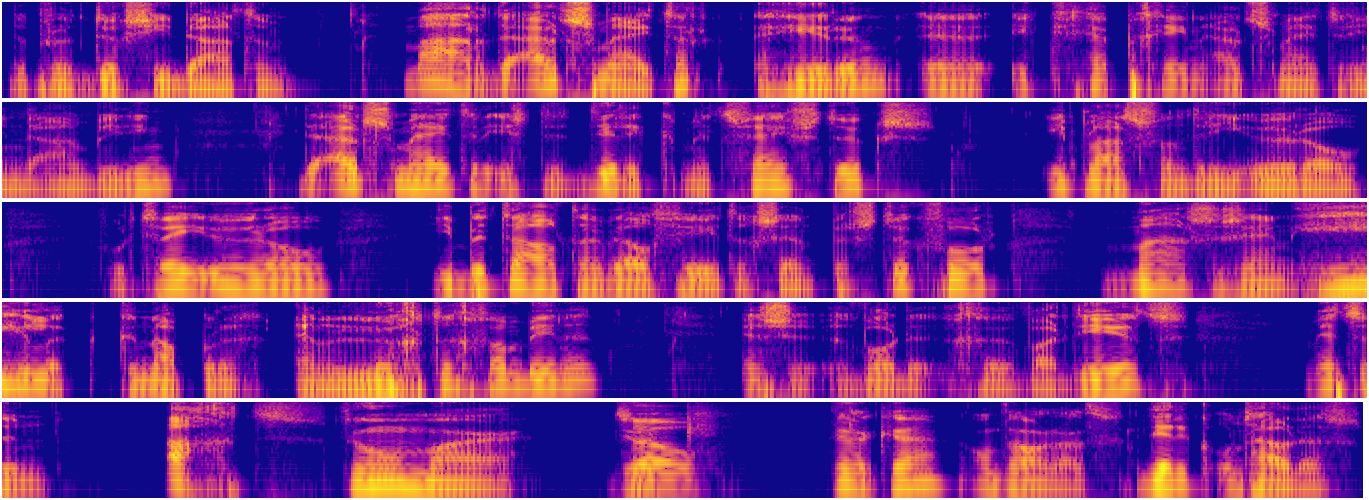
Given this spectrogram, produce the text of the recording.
de productiedatum. Maar de uitsmijter, heren, eh, ik heb geen uitsmijter in de aanbieding. De uitsmijter is de Dirk met vijf stuks in plaats van 3 euro voor 2 euro. Je betaalt daar wel 40 cent per stuk voor, maar ze zijn heerlijk knapperig en luchtig van binnen. En ze worden gewaardeerd met een 8. Doe maar. Zo. Dirk, hè? Onthoud dat. Dirk, onthoud dat.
